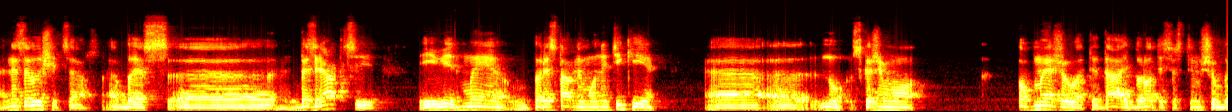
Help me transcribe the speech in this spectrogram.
не залишиться без, е, без реакції, і від, ми перестанемо не тільки, е, е, ну, скажімо, обмежувати да, і боротися з тим, щоб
